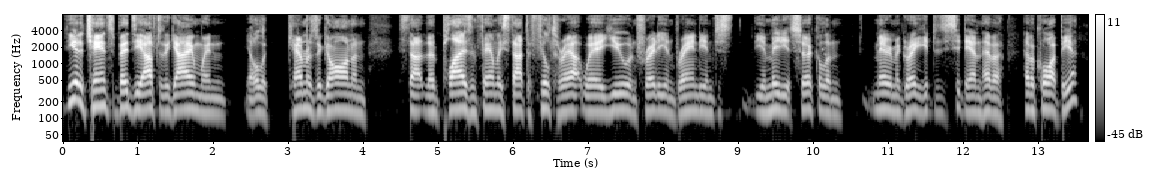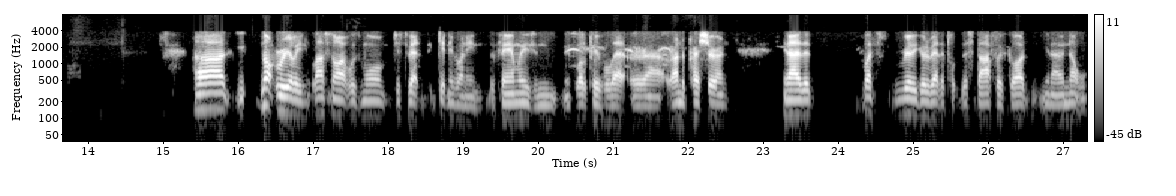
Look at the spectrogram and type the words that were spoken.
Do you get a chance, Bedsy, after the game when you know, all the cameras are gone and start the players and families start to filter out where you and Freddie and Brandy and just the immediate circle and Mary McGregor get to sit down and have a have a quiet beer? Uh, not really. Last night was more just about getting everyone in, the families, and there's a lot of people that are, uh, are under pressure. And you know that what's really good about the, the staff we've got. You know, no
